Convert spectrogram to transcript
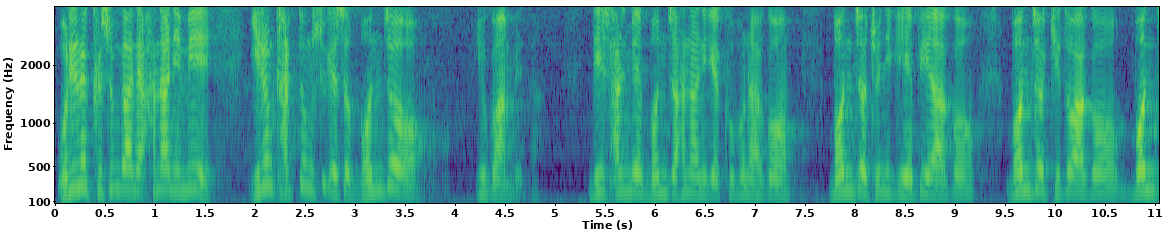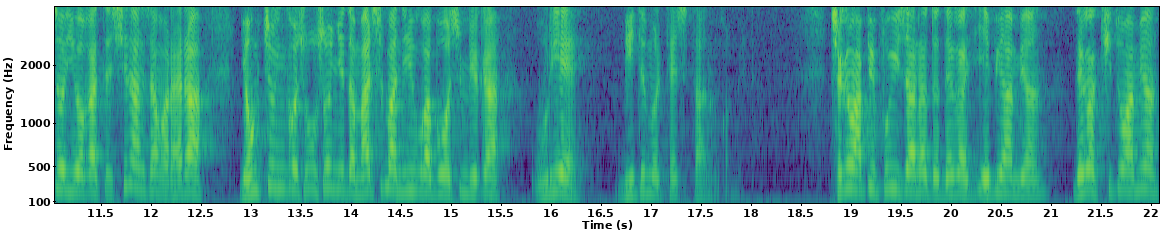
우리는 그 순간에 하나님이 이런 갈등 속에서 먼저 요구합니다. 네 삶에 먼저 하나님께 구분하고 먼저 주님께 예배하고 먼저 기도하고 먼저 이와 같은 신앙생활을 해라. 영적인 것이 우선이다. 말씀한 이유가 무엇입니까? 우리의 믿음을 테스트하는 겁니다. 지금 앞이 보이지 않아도 내가 예배하면 내가 기도하면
